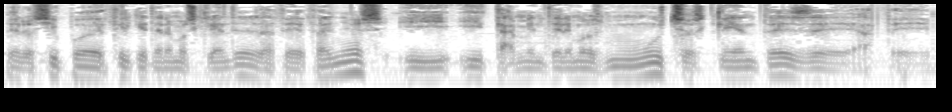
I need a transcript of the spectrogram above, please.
pero sí puedo decir que tenemos clientes desde hace 10 años y, también tenemos muchos clientes de hace,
